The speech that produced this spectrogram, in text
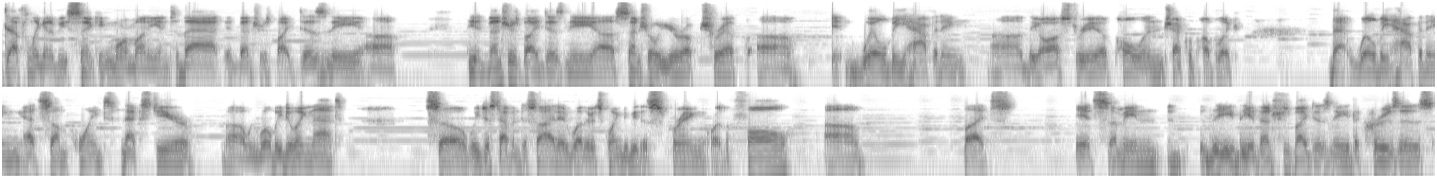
definitely going to be sinking more money into that. Adventures by Disney, uh, the Adventures by Disney uh, Central Europe trip. Uh, it will be happening. The Austria, Poland, Czech Republic. That will be happening at some point next year. We will be doing that. So we just haven't decided whether it's going to be the spring or the fall. Um, but it's, I mean, the the Adventures by Disney, the cruises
